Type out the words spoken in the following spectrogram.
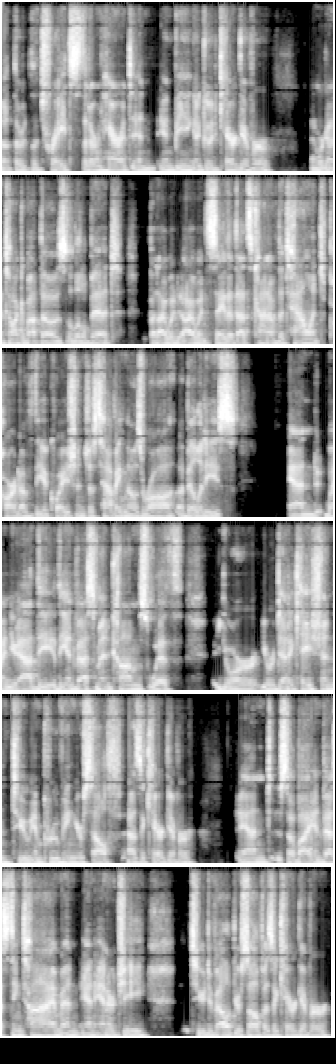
uh, the, the traits that are inherent in in being a good caregiver, and we're going to talk about those a little bit but I would I would say that that's kind of the talent part of the equation, just having those raw abilities. And when you add the the investment comes with your your dedication to improving yourself as a caregiver. And so by investing time and, and energy to develop yourself as a caregiver,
